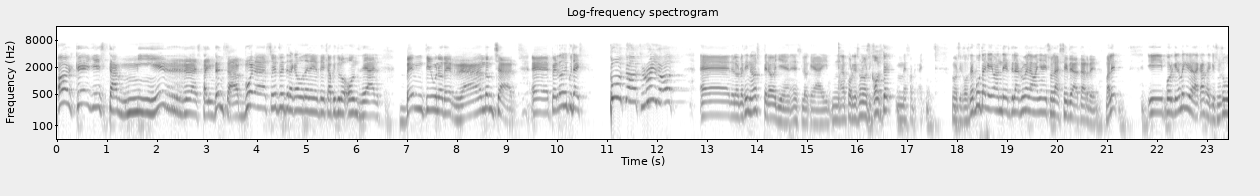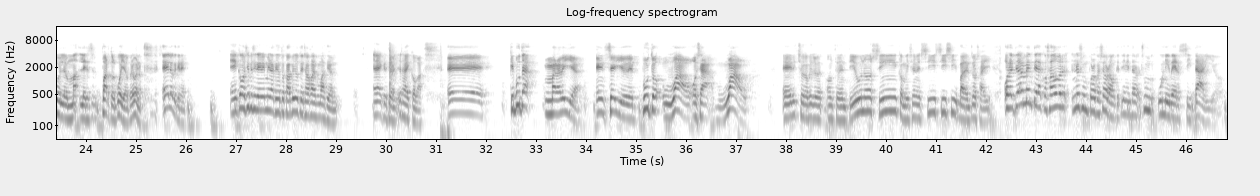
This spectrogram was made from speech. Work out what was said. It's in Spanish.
Ok, esta mierda está intensa. Buenas, soy Twitter, acabo de leer del capítulo 11 al 21 de Random Chat. Eh, perdón si escucháis putos ruidos eh, de los vecinos, pero oye, es lo que hay. Porque son los hijos de... Mejor me callo. Son los hijos de puta que llevan desde las 9 de la mañana y son las 6 de la tarde, ¿vale? Y porque no me quiero ir a la cárcel, que si no subo les parto el cuello, pero bueno, es lo que tiene. Eh, como siempre, si queréis mirar haciendo otros capítulos, tenéis algo de información en la descripción, ya sabéis cómo va. Eh, ¡Qué puta maravilla! En serio, de puto wow, o sea, wow. He dicho capítulo 11-21, sí, comisiones sí, sí, sí, vale, entonces ahí. O literalmente el acosador no es un profesor, aunque tiene que es un universitario.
